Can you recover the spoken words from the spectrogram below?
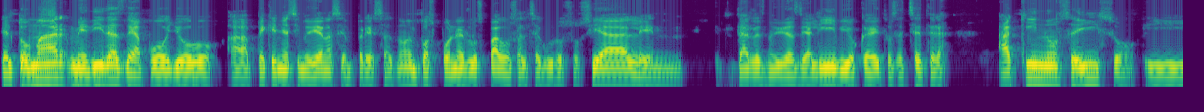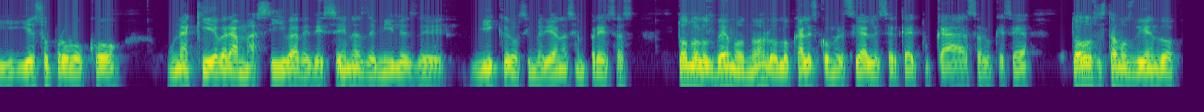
el tomar medidas de apoyo a pequeñas y medianas empresas, ¿no? En posponer los pagos al seguro social, en darles medidas de alivio, créditos, etcétera. Aquí no se hizo y, eso provocó una quiebra masiva de decenas de miles de micros y medianas empresas. Todos los vemos, ¿no? Los locales comerciales cerca de tu casa, lo que sea. Todos estamos viendo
